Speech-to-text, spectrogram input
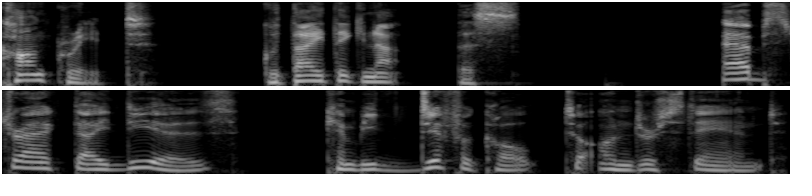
concrete 具体的なです。Abstract ideas can be difficult to understand.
